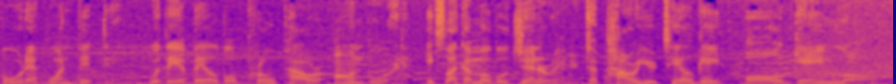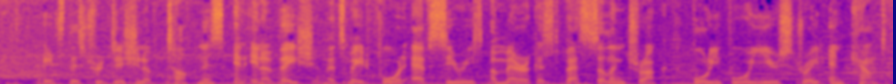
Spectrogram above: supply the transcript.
Ford F-150 with the available Pro Power onboard. It's like a mobile generator to power your tailgate all game long. It's this tradition of toughness and innovation that's made Ford F-Series America's best-selling truck 44 years straight and counting.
